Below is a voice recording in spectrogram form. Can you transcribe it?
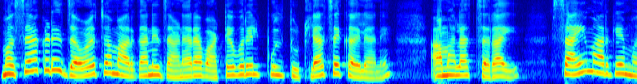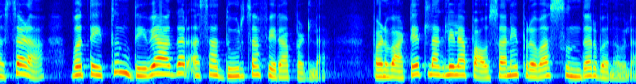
म्हस्याकडे जवळच्या मार्गाने जाणाऱ्या वाटेवरील पूल तुटल्याचे कळल्याने आम्हाला चराई साई मार्गे म्हसळा व तेथून दिवे आगर असा दूरचा फेरा पडला. पण वाटेत लागलेल्या पावसाने प्रवास सुंदर बनवला.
